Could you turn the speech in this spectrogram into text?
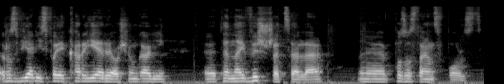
rozwijali swoje kariery, osiągali te najwyższe cele, pozostając w Polsce.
